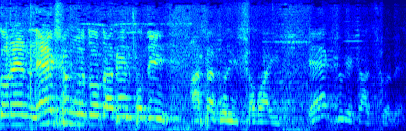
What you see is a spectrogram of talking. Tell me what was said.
জনগণের ন্যায়সঙ্গত দাবির প্রতি আশা করি সবাই একযোগে কাজ করবেন।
